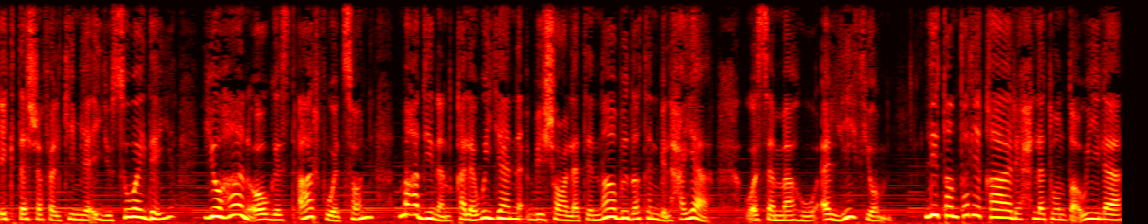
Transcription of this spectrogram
اكتشف الكيميائي السويدي يوهان أوغست آرفويتسون معدناً قلوياً بشعلة نابضة بالحياة وسماه الليثيوم. لتنطلق رحلة طويلة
